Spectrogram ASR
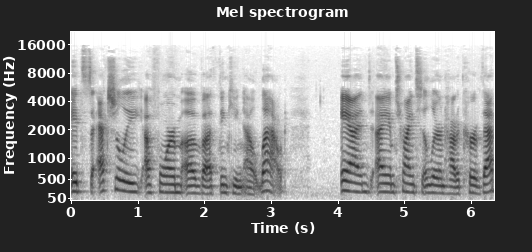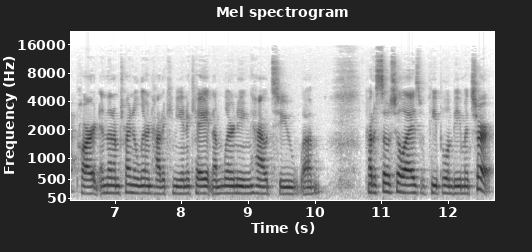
it's actually a form of uh, thinking out loud. And I am trying to learn how to curve that part, and then I'm trying to learn how to communicate, and I'm learning how to. Um, how to socialize with people and be mature.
